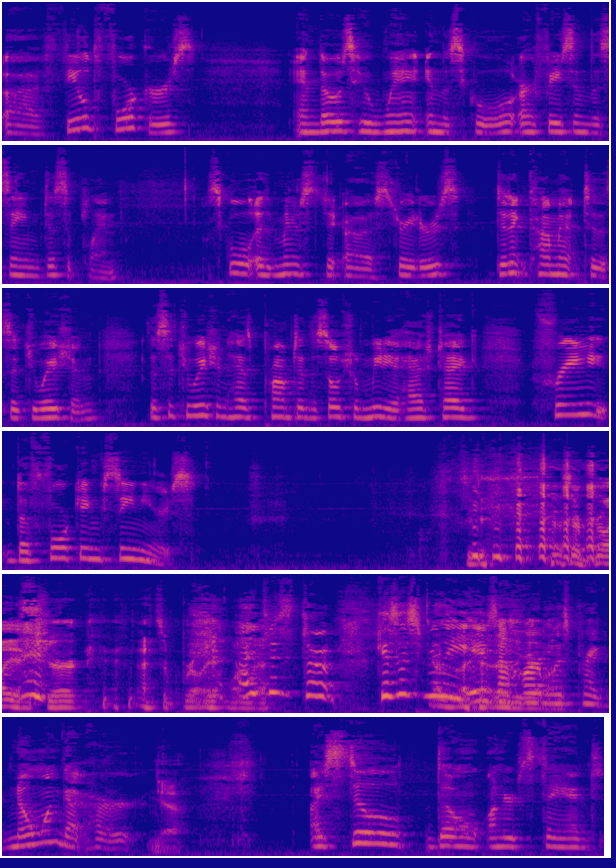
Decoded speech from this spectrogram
uh, field forkers and those who went in the school are facing the same discipline. School administrators didn't comment to the situation. The situation has prompted the social media hashtag Free the Forking Seniors. That's a brilliant shirt. That's a brilliant one. I just don't because this really is a is a harmless one. prank. No one got hurt. yeah. I still don't understand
